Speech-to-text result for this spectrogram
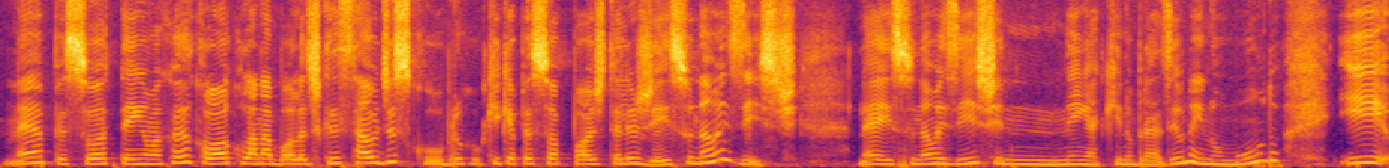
Né? A pessoa tem uma coisa, eu coloco lá na bola de cristal e descubro o que, que a pessoa pode ter alergia. Isso não existe. Né? Isso não existe nem aqui no Brasil, nem no mundo. E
